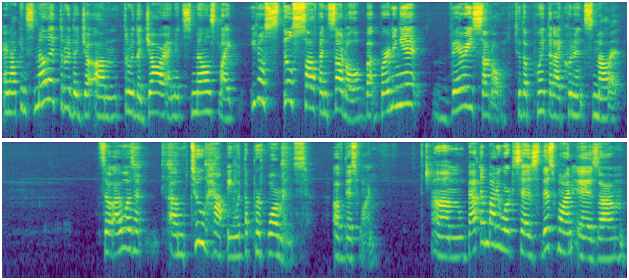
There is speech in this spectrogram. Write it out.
And I can smell it through the um through the jar and it smells like, you know, still soft and subtle, but burning it very subtle to the point that I couldn't smell it. So I wasn't um, too happy with the performance of this one. Um, Bath & Body Works says this one is um,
